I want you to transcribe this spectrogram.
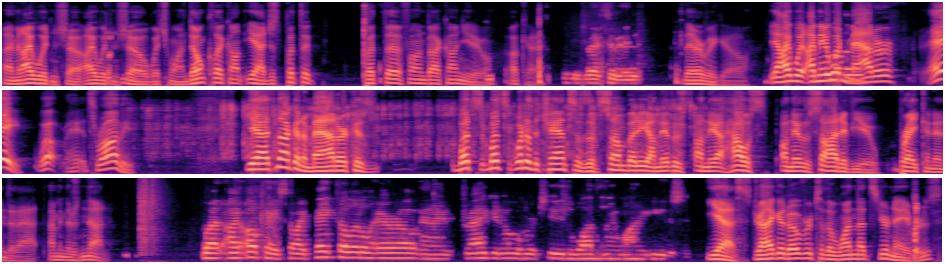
I mean, I wouldn't show. I wouldn't show which one. Don't click on. Yeah, just put the put the phone back on you. Okay, Back to me. there we go. Yeah, I would. I mean, it wouldn't matter. Hey, well, it's Robbie. Yeah, it's not gonna matter because what's what's what are the chances of somebody on the other on the house on the other side of you breaking into that? I mean, there's none. But I okay, so I take the little arrow and I drag it over to the one that I want to use. Yes, drag it over to the one that's your neighbor's.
